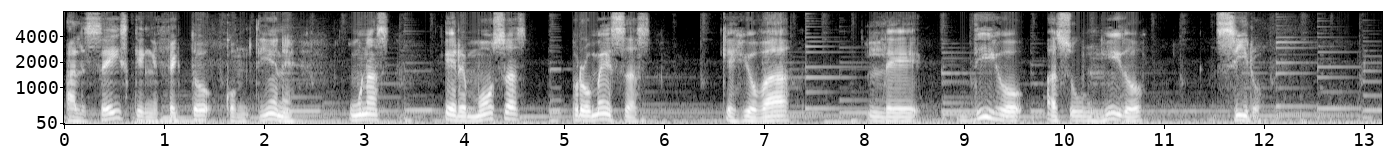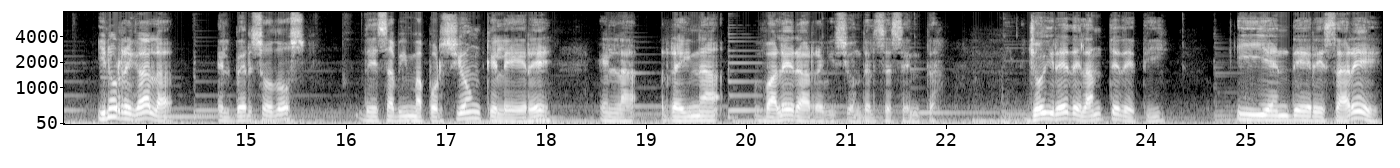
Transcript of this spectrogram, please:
al 6, que en efecto contiene unas hermosas promesas que Jehová le dijo a su ungido Ciro. Y nos regala el verso 2 de esa misma porción que leeré en la Reina Valera, revisión del 60 yo iré delante de ti y enderezaré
